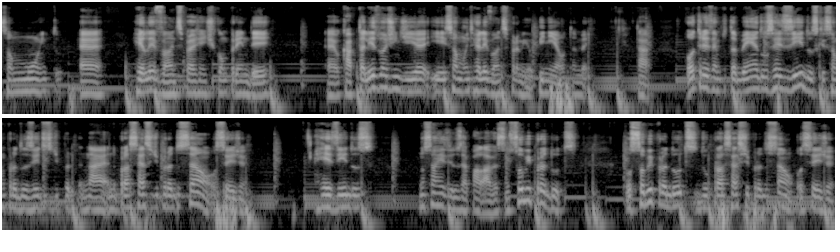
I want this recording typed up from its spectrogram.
são muito é, relevantes para a gente compreender é, o capitalismo hoje em dia e são muito relevantes para minha opinião também, tá? Outro exemplo também é dos resíduos que são produzidos de, na, no processo de produção, ou seja, resíduos não são resíduos é a palavra, são subprodutos. Os subprodutos do processo de produção, ou seja,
